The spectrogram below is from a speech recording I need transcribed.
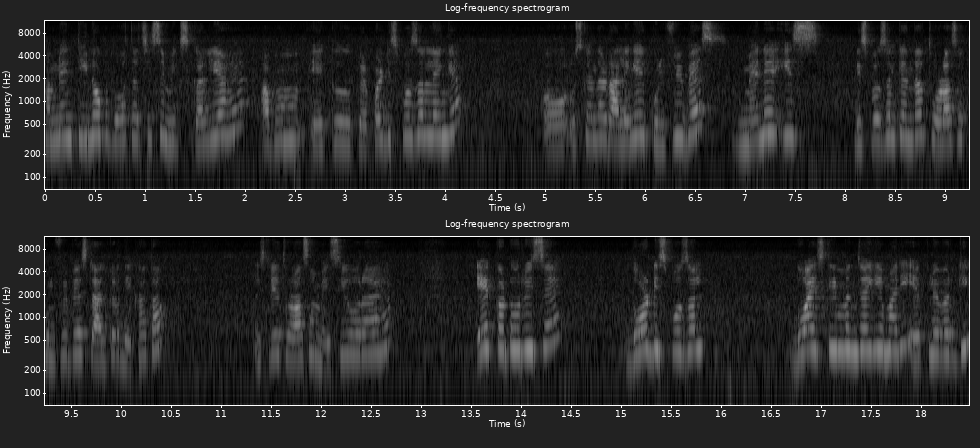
हमने इन तीनों को बहुत अच्छे से मिक्स कर लिया है। अब हम एक पेपर डिस्पोज़ल लेंगे और उसके अंदर डालेंगे कुल्फ़ी बेस। मैंने इस डिस्पोज़ल के अंदर थोड़ा सा कुल्फ़ी बेस डालकर देखा था, इसलिए थोड़ा सा मेसी हो रहा है। एक कटोरी से दो डिस्पोज़ल, दो आइसक्रीम बन जाएगी हमारी एक फ्लेवर की।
